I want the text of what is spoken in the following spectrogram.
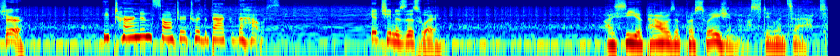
Sure. He turned and sauntered toward the back of the house. Kitchen is this way. I see your powers of persuasion are still intact.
